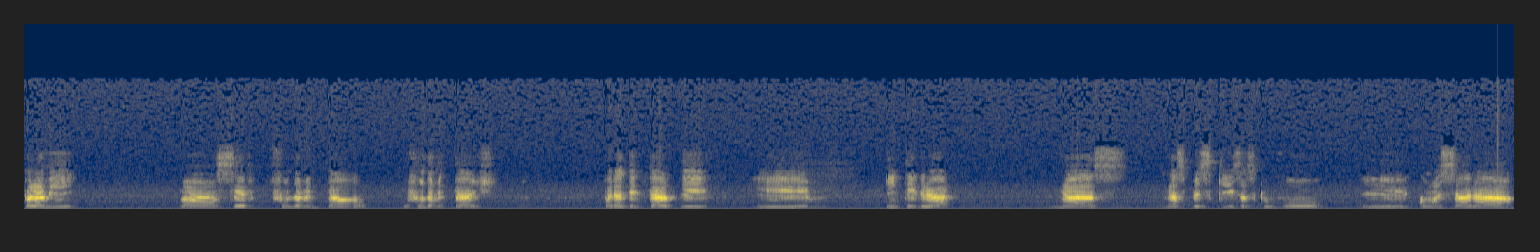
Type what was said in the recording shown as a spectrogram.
para mim, vão ser fundamental, fundamentais para tentar de eh, integrar nas, nas pesquisas que eu vou eh, começar a,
